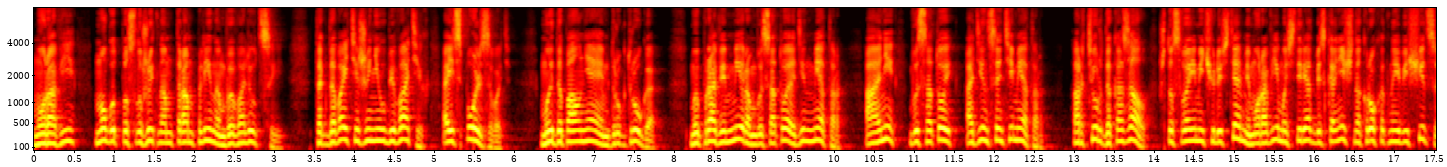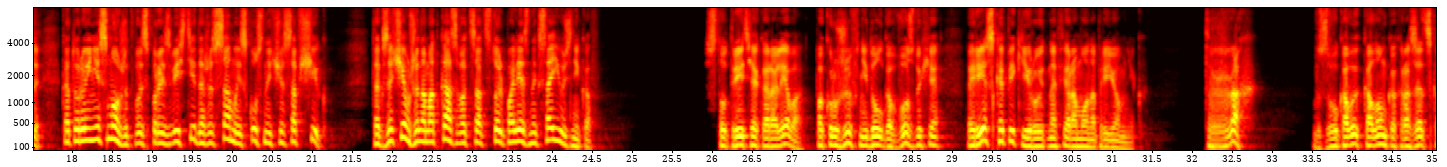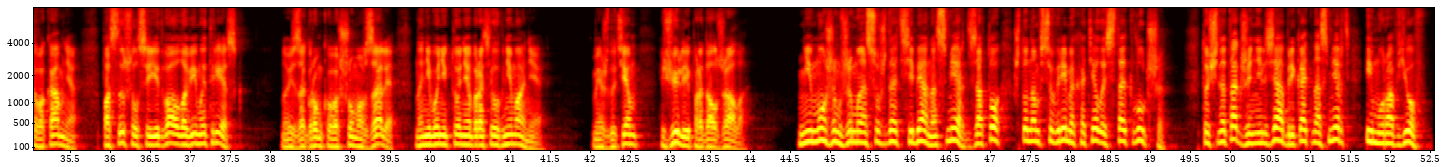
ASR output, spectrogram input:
«Муравьи могут послужить нам трамплином в эволюции. Так давайте же не убивать их, а использовать. Мы дополняем друг друга. Мы правим миром высотой один метр, а они высотой один сантиметр. Артюр доказал, что своими челюстями муравьи мастерят бесконечно крохотные вещицы, которые не сможет воспроизвести даже самый искусный часовщик. Так зачем же нам отказываться от столь полезных союзников? 103-я королева, покружив недолго в воздухе, резко пикирует на феромоноприемник. Трах! В звуковых колонках розетского камня послышался едва уловимый треск, но из-за громкого шума в зале на него никто не обратил внимания. Между тем Жюли продолжала. «Не можем же мы осуждать себя на смерть за то, что нам все время хотелось стать лучше. Точно так же нельзя обрекать на смерть и муравьев».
